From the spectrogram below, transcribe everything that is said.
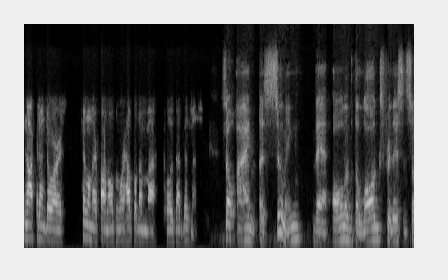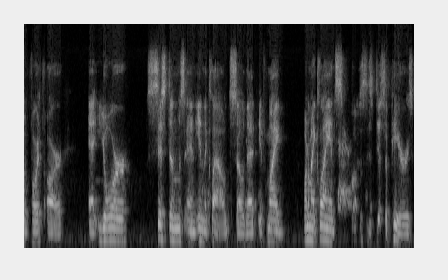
knocking on doors, filling their funnels, and we're helping them uh, close that business. So I'm assuming that all of the logs for this and so forth are at your systems and in the cloud, so that if my one of my clients' offices disappears,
